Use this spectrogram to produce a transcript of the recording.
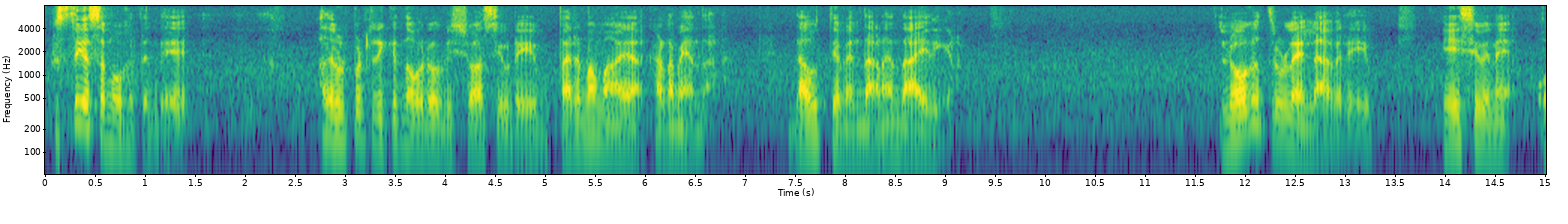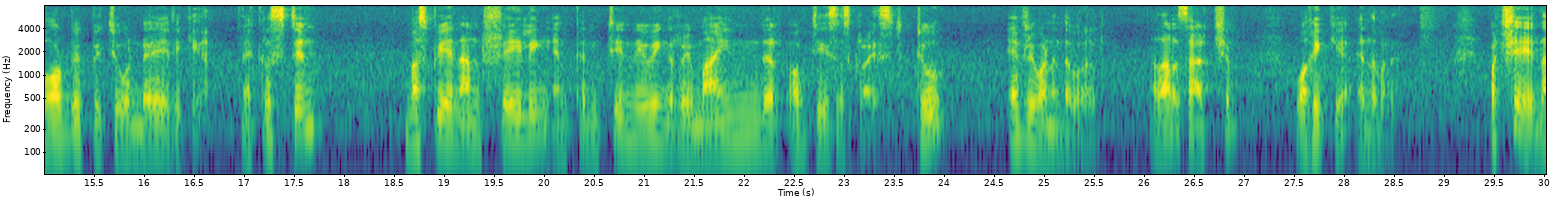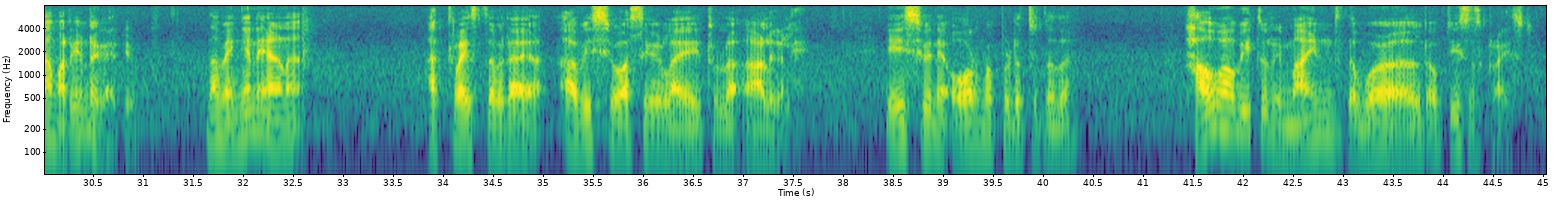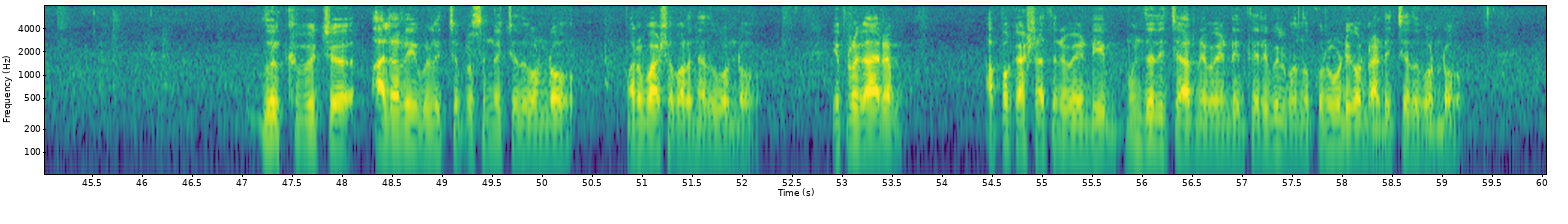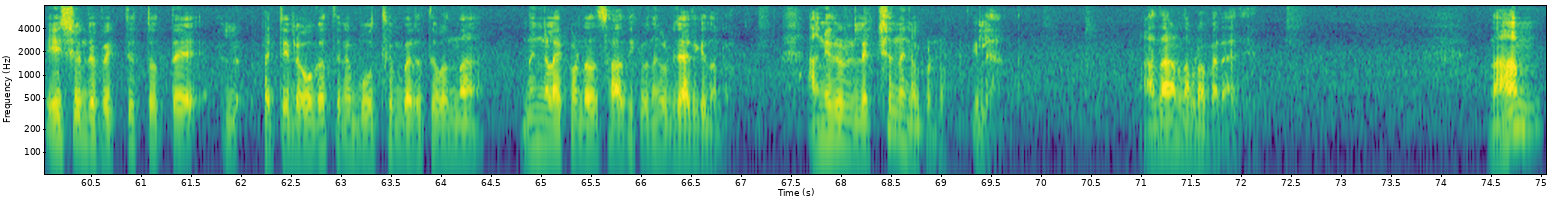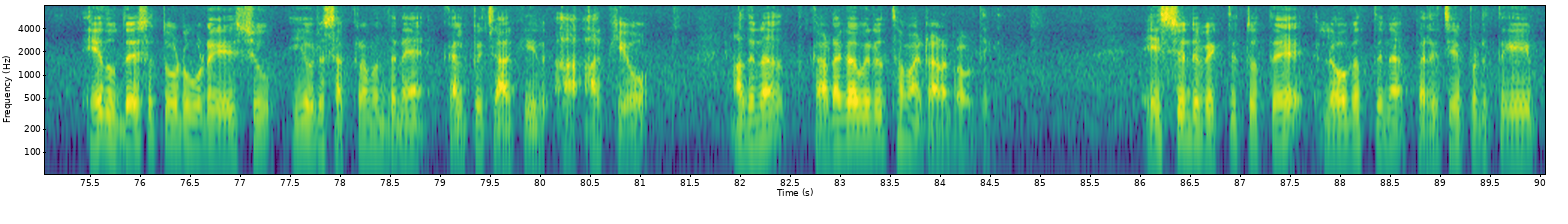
ക്രിസ്തീയ സമൂഹത്തിന്റെ അതിലുൾപ്പെട്ടിരിക്കുന്ന ഓരോ വിശ്വാസിയുടെയും പരമമായ കടമ എന്താണ്? ദൗത്യം എന്താണ്? എന്തായിരിക്കണം? ലോകത്തിലുള്ള എല്ലാവരെയും യേശുവിനെ ഓർമ്മിപ്പിച്ചുകൊണ്ടേയിരിക്കുക. Christian must be an unfailing and continuing reminder of Jesus Christ to everyone in the world. അതാണ് സാക്ഷ്യം വഹിക്കുക എന്ന് പറയും പക്ഷേ നാം അറിയേണ്ട കാര്യം നാം എങ്ങനെയാണ് അക്രൈസ്തവരായ അവിശ്വാസികളായിട്ടുള്ള ആളുകളെ യേശുവിനെ ഓർമ്മപ്പെടുത്തുന്നത്? How are we to remind the world of Jesus Christ ദീർഘിപ്പിച്ച് അലറി വിളിച്ച് പ്രസംഗിച്ചത് കൊണ്ടോ മറുഭാഷ പറഞ്ഞതുകൊണ്ടോ ഇപ്രകാരം അപ്പകഷ്ണത്തിന് വേണ്ടിയും മുന്തിരിച്ചാറിന് വേണ്ടിയും തെരുവിൽ വന്ന് കുറുവടി കൊണ്ട് അടിച്ചത് കൊണ്ടോ യേശുവിന്റെ വ്യക്തിത്വത്തെ പറ്റി ലോകത്തിന് ബോധ്യം വരുത്തുമെന്ന് നിങ്ങളെ കൊണ്ടത് സാധിക്കുമെന്ന് നിങ്ങൾ വിചാരിക്കുന്നുണ്ടോ? അങ്ങനെ ഒരു ലക്ഷ്യം നിങ്ങൾക്കുണ്ടോ? ഇല്ല. അതാണ് നമ്മുടെ പരാജയം. നാം ഏതുദ്ദേശത്തോടുകൂടെ യേശു ഈ ഒരു സക്രമത്തിനെ കൽപ്പിച്ചാക്കി ആക്കിയോ? അതിന് ഘടകവിരുദ്ധമായിട്ടാണ് പ്രവർത്തിക്കുന്നത്. യേശുവിന്റെ വ്യക്തിത്വത്തെ ലോകത്തിന് പരിചയപ്പെടുത്തുകയും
